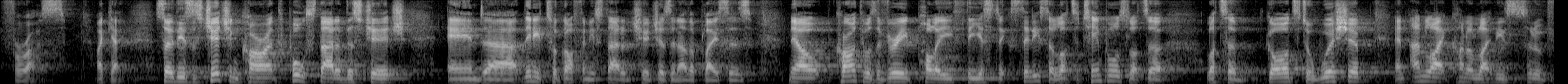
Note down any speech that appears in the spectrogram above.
for us. Okay, so there's this church in Corinth. Paul started this church, and uh, then he took off and he started churches in other places. Now, Corinth was a very polytheistic city, so lots of temples, lots of lots of gods to worship, and unlike kind of like these sort of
